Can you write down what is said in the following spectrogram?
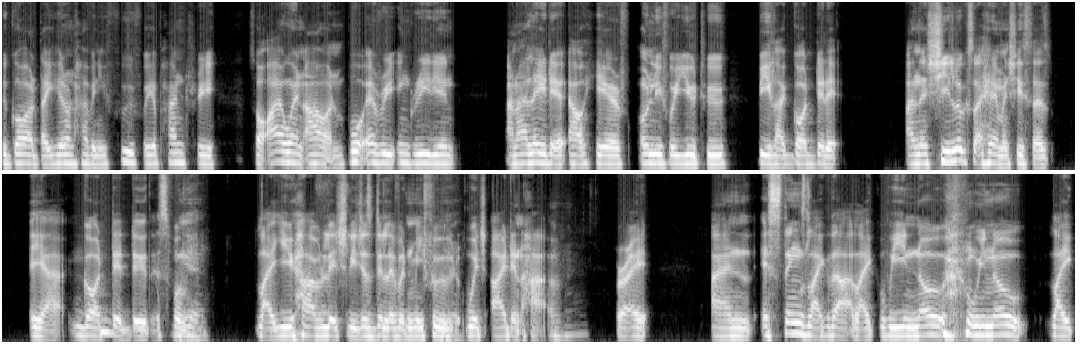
to god that you don't have any food for your pantry so i went out and bought every ingredient and i laid it out here only for you to be like god did it and then she looks at him and she says yeah god did do this for Yeah. me like you have literally just delivered me food Yeah. which i didn't have Mhm. right and it's things like that like we know we know like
